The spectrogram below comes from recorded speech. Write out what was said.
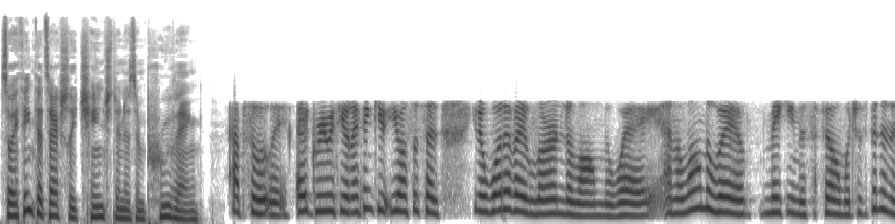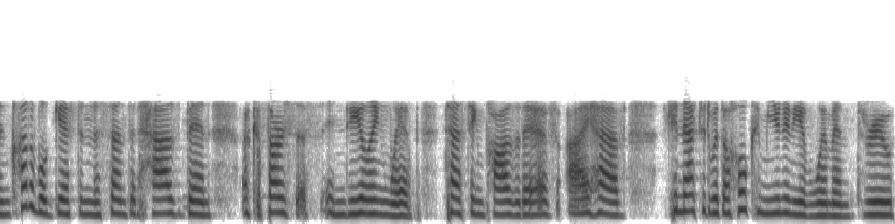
So I think that's actually changed and is improving Absolutely. I agree with you. And I think you, you also said, you know, what have I learned along the way? And along the way of making this film, which has been an incredible gift in the sense it has been a catharsis in dealing with testing positive, I have connected with a whole community of women through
